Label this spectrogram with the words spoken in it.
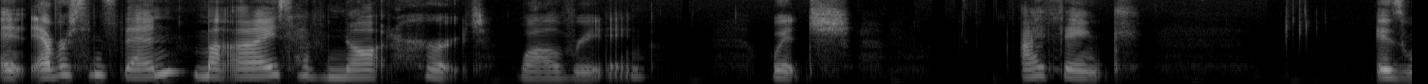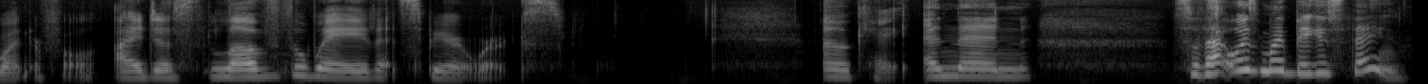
And ever since then, my eyes have not hurt while reading, which I think is wonderful. I just love the way that spirit works. Okay, and then, so that was my biggest thing.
